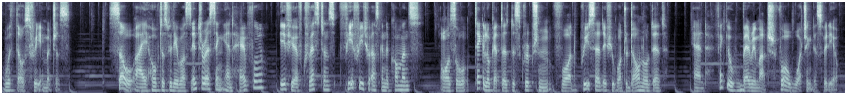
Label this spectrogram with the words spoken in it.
with those three images. So I hope this video was interesting and helpful. If you have questions, feel free to ask in the comments. Also, take a look at the description for the preset if you want to download it. And thank you very much for watching this video.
